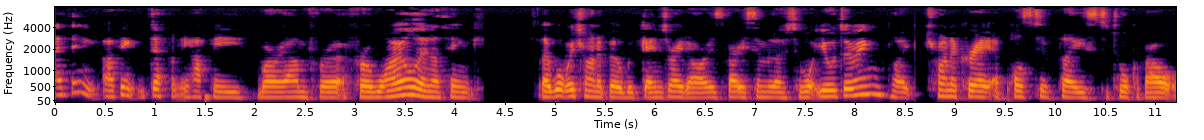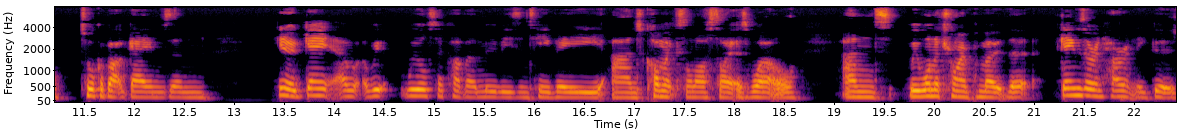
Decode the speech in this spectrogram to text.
I think, I think definitely happy where I am for, for a while. And I think like what we're trying to build with Games Radar is very similar to what you're doing, like trying to create a positive place to talk about, talk about games and you know, game, uh, we, we also cover movies and TV and comics on our site as well. And we want to try and promote that games are inherently good,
